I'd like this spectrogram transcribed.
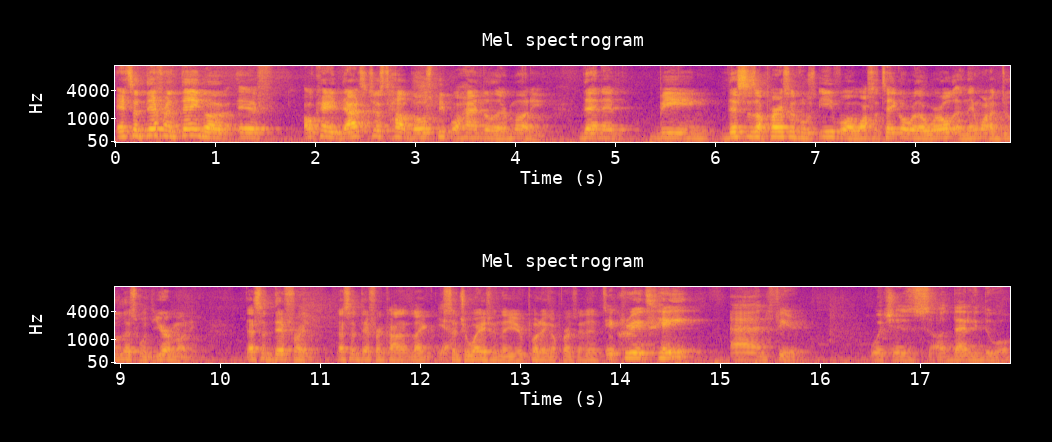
it's a different thing of if okay, that's just how those people handle their money, then it being this is a person who's evil and wants to take over the world and they want to do this with your money. That's a different that's a different kind of like Yeah. situation that you're putting a person into. it creates hate and fear, which is a deadly duo.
